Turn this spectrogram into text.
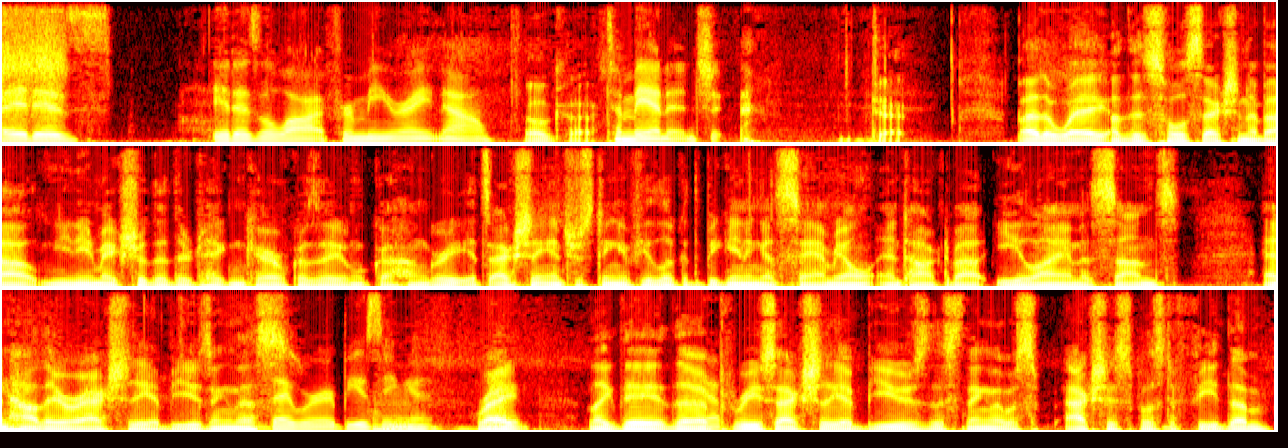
It is. It is a lot for me right now Okay. to manage. Okay. By the way, uh, this whole section about you need to make sure that they're taken care of because they don't get hungry. It's actually interesting if you look at the beginning of Samuel and talked about Eli and his sons and how they were actually abusing this. They were abusing it. right? Like they, the Yep. priests actually abused this thing that was actually supposed to feed them,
